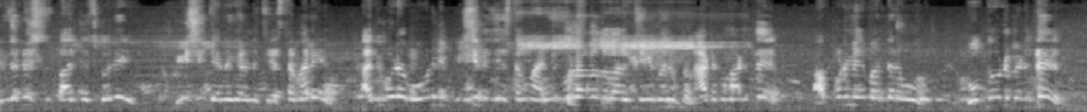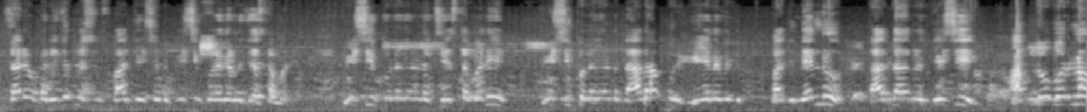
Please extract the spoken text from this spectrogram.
రిజర్వేషన్ పాస్ చేసుకొని బీసీ జనగణన చేస్తామని అది కూడా ఓన్లీ బీసీలు చేస్తాము అన్ని కులాల వారికి చేయమని ఒక నాటకం ఆడితే అప్పుడు మేమందరం ఒగ్గోలు పెడితే సరే ఒక రిజర్వేషన్ పాస్ చేసి బీసీ కులగణన చేస్తామని. బీసీ కులగణన చేస్తామని బీసీ కులగణన దాదాపు ఎనిమిది పది నెలలు సాధారణ చేసి అక్టోబర్లో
